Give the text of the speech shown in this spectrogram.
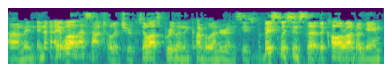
Um, and, and I, well, that's not totally true because they lost Breeland and Cumberland during the season. But basically, since the, the Colorado game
